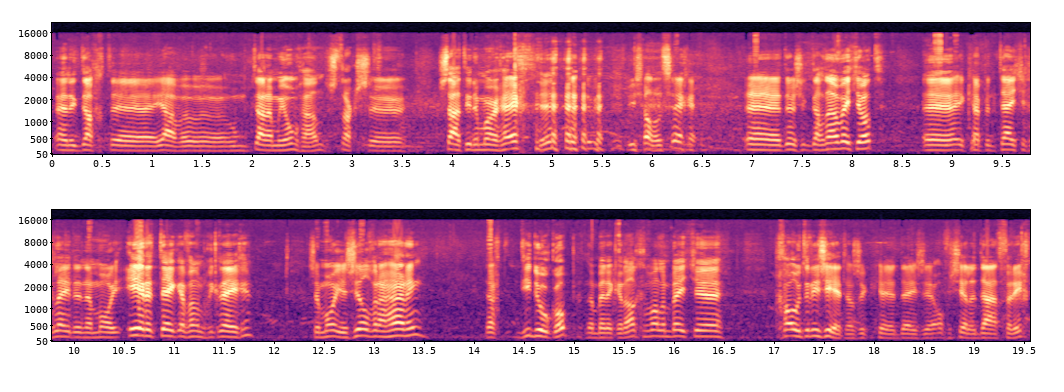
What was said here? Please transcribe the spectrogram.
En ik dacht, eh, ja, hoe moet ik daar nou mee omgaan? Straks staat hij er morgen echt. Wie zal het zeggen? Dus ik dacht, nou weet je wat? Ik heb een tijdje geleden een mooi ereteken van hem gekregen. Zo'n mooie zilveren haring. Dacht, die doe ik op. Dan ben ik in elk geval een beetje geautoriseerd als ik eh, deze officiële daad verricht.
